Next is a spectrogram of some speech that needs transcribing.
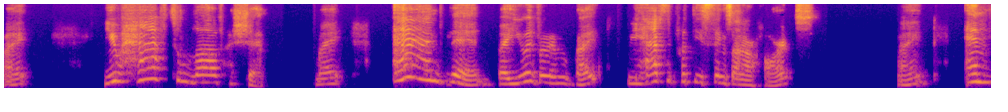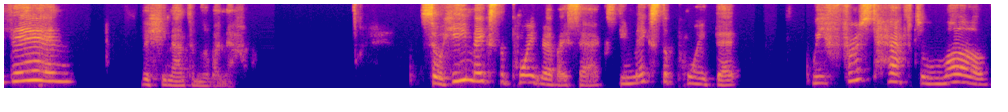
Right? You have to love Hashem, right? And then by you and right, we have to put these things on our hearts, right? And then the Shinantam Levanecha. So he makes the point, Rabbi Sacks, he makes the point that we first have to love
